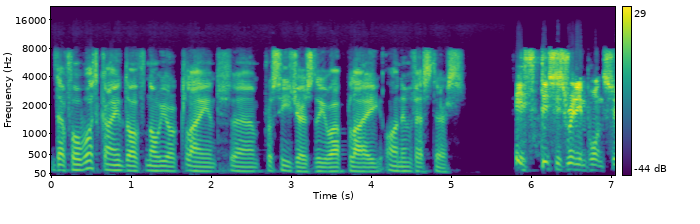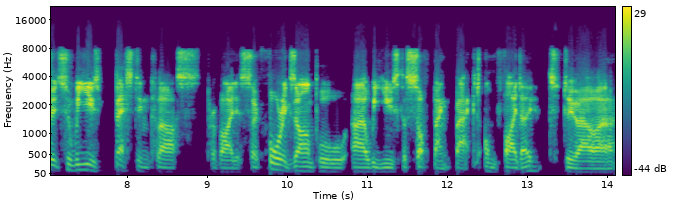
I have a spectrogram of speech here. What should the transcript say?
Therefore what kind of know your client uh, procedures do you apply on investors it's, this is really important. So, so we use best in class providers. So, for example, uh, we use the SoftBank backed Onfido to do our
